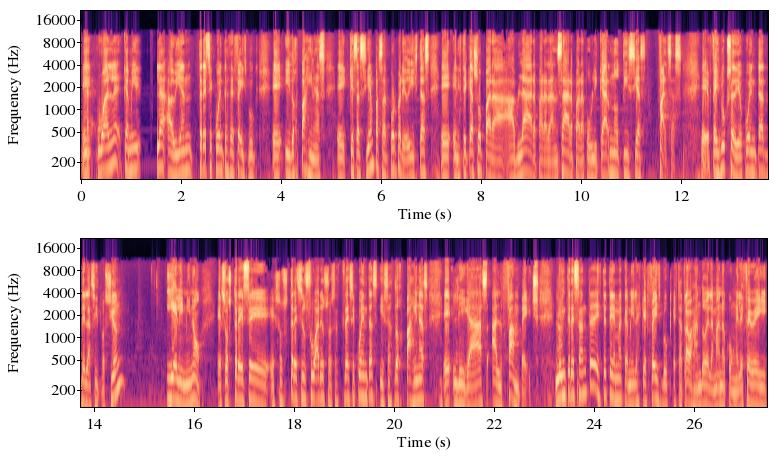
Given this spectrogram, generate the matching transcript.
en cual, Camila, habían 13 cuentas de Facebook eh, y dos páginas eh, que se hacían pasar por periodistas, en este caso para hablar, para lanzar, para publicar noticias falsas. Eh, Facebook se dio cuenta de la situación y eliminó esos 13, esos 13 usuarios o esas 13 cuentas y esas dos páginas eh, ligadas al fanpage. Lo interesante de este tema, Camila, es que Facebook está trabajando de la mano con el FBI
